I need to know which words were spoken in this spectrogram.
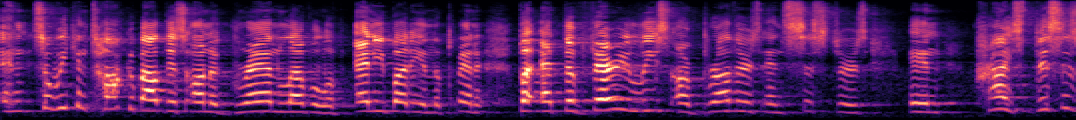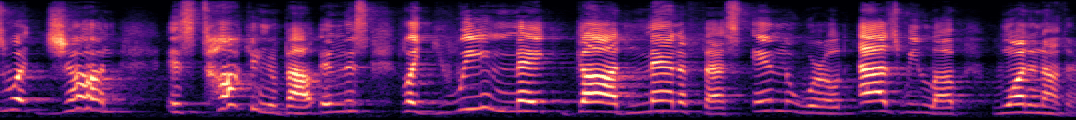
And so we can talk about this on a grand level of anybody in the planet, but at the very least, our brothers and sisters in Christ. This is what John is talking about in this like we make God manifest in the world as we love one another.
